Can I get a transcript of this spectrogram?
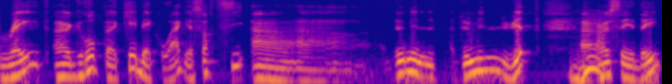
Rate, un groupe québécois qui est sorti en, en 2000 2008, Mhm. un CD,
